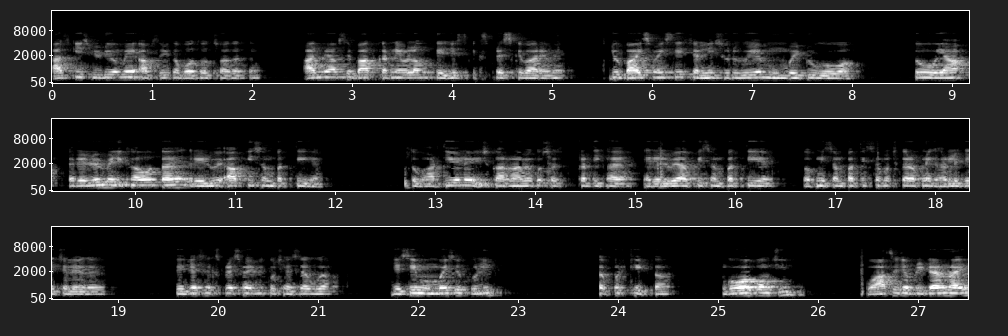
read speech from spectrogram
आज की इस वीडियो में आप सभी का बहुत बहुत स्वागत है। आज मैं आपसे बात करने वाला हूँ तेजस एक्सप्रेस के बारे में, जो 22 मई से चलनी शुरू हुई है मुंबई टू गोवा। तो यहाँ रेलवे में लिखा होता है, रेलवे आपकी संपत्ति है। तो भारतीयों ने इस कारनामे को सच कर दिखाया रेलवे आपकी संपत्ति है तो अपनी संपत्ति समझकर अपने घर लेके चले गए। तेजस एक्सप्रेस में भी कुछ ऐसा हुआ, जैसे मुंबई से खुली, सब कुछ ठीक था। गोवा पहुँची, वहाँ से जब रिटर्न आई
